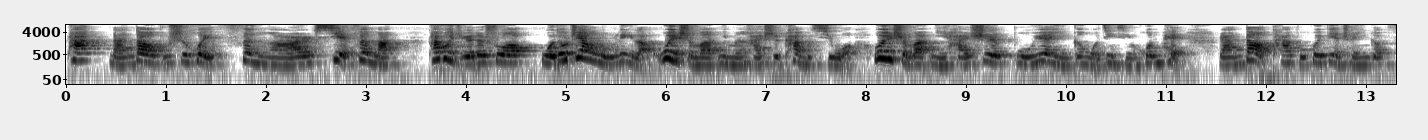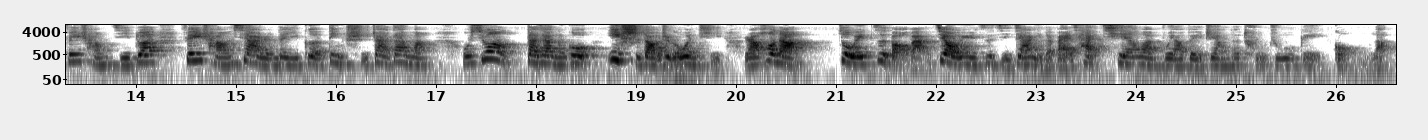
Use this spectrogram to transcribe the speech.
他难道不是会愤而泄愤吗？他会觉得说，我都这样努力了，为什么你们还是看不起我？为什么你还是不愿意跟我进行婚配？难道他不会变成一个非常极端、非常吓人的一个定时炸弹吗？我希望大家能够意识到这个问题，然后呢，作为自保吧，教育自己家里的白菜，千万不要被这样的土猪给拱了。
